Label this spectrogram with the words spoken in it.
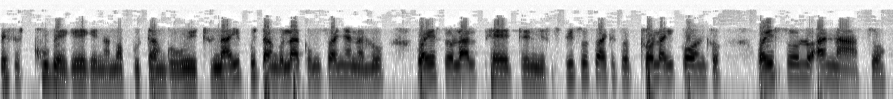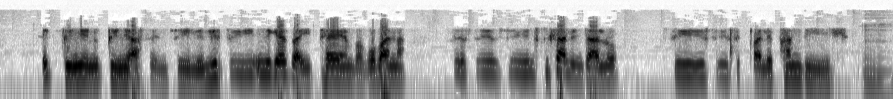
Bese siqhubeke-ke namabhudango wethu. Naye ibhudango lakhe umsanyana lo wayesolo aliphethe nesifiso sakhe sokuthola ikondlo wayesolo anaso. Ekugcineni ugcine asenzile. Lisinikeza ithemba kobana si- si- si- sihlale njalo si- si- siqale phambili. Mne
